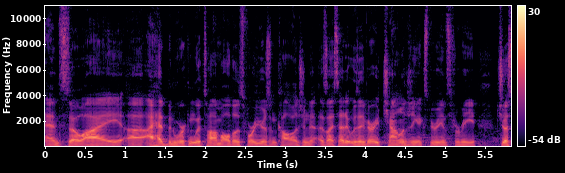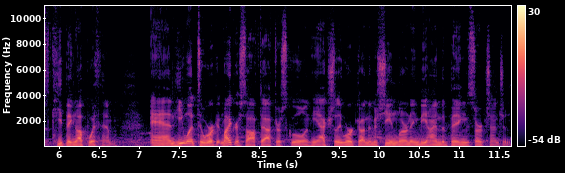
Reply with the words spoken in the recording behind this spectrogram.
And so I, uh, I had been working with Tom all those four years in college, and as I said, it was a very challenging experience for me just keeping up with him. And he went to work at Microsoft after school, and he actually worked on the machine learning behind the Bing search engine.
